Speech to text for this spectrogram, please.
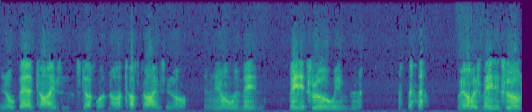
you know, bad times and stuff, whatnot, tough times. You know, you know, we made made it through. We uh, we always made it through.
